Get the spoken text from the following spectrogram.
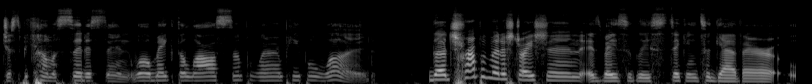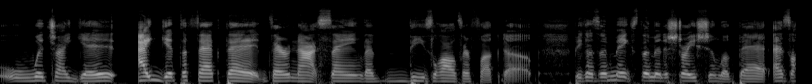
just become a citizen. Well, make the laws simpler and people would. The Trump administration is basically sticking together, which I get. I get the fact that they're not saying that these laws are fucked up because it makes the administration look bad as a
